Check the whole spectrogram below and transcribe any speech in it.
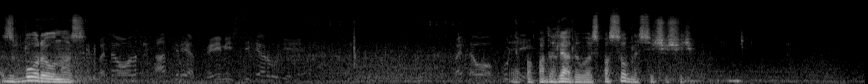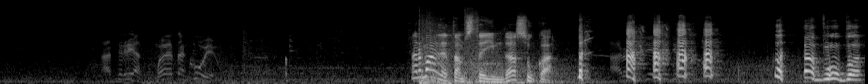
сборы у нас. Я поподглядываю способности чуть-чуть. Нормально там стоим, да, сука? А Боба.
